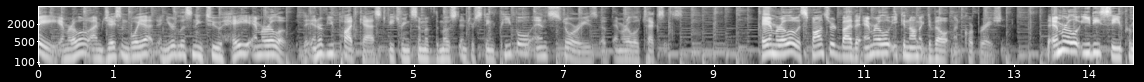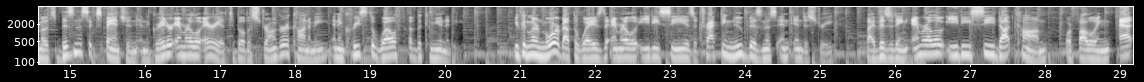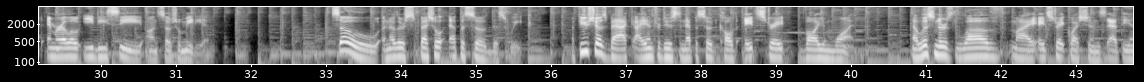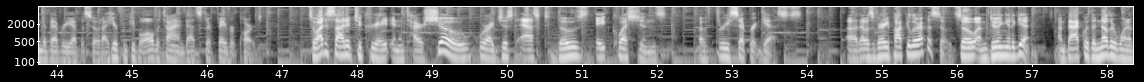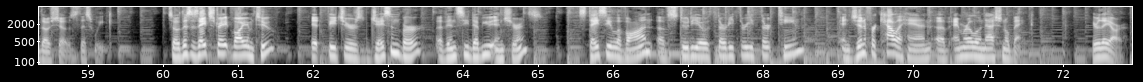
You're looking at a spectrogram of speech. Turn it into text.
Hey Amarillo, I'm Jason Boyette, and you're listening to Hey Amarillo, the interview podcast featuring some of the most interesting people and stories of Amarillo, Texas. Hey Amarillo is sponsored by the Amarillo Economic Development Corporation. The Amarillo EDC promotes business expansion in the greater Amarillo area to build a stronger economy and increase the wealth of the community. You can learn more about the ways the Amarillo EDC is attracting new business and industry by visiting amarilloedc.com or following at amarilloedc on social media. So, another special episode this week. A few shows back, I introduced an episode called Eight Straight Volume 1. Now, listeners love my 8 straight questions at the end of every episode. I hear from people all the time that's their favorite part. So I decided to create an entire show where I just asked those eight questions of three separate guests. Uh, that was a very popular episode, so I'm doing it again. I'm back with another one of those shows this week. So this is 8 Straight Volume 2. It features Jason Burr of NCW Insurance, Stacy Levon of Studio 3313, and Jennifer Callahan of Amarillo National Bank. Here they are.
